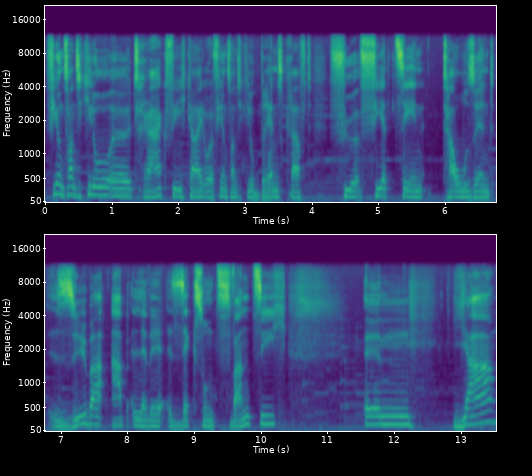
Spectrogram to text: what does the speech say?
24 Kilo äh, Tragfähigkeit oder 24 Kilo Bremskraft für 14.000 Silber ab Level 26. Ähm, ja,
